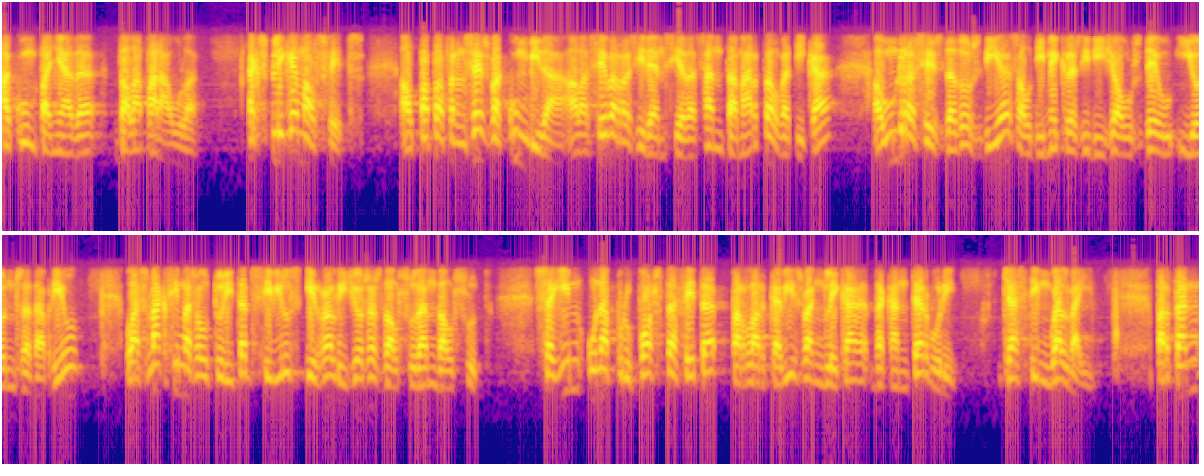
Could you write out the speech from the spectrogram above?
acompanyada de la paraula. Expliquem els fets el papa francès va convidar a la seva residència de Santa Marta, al Vaticà, a un recés de dos dies, el dimecres i dijous 10 i 11 d'abril, les màximes autoritats civils i religioses del Sudan del Sud, seguint una proposta feta per l'arcabisbe anglicà de Canterbury, Justin Welby. Per tant,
